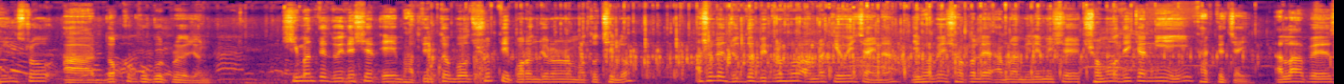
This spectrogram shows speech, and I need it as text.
হিংস্র আর দক্ষ কুকুর প্রয়োজন। সীমান্তে দুই দেশের এই ভ্রাতৃত্ববোধ সত্যি পরণ জোড়ানোর মতো ছিল। আসলে যুদ্ধ বিগ্রহ আমরা কেউই চাই না। এভাবে সকলে আমরা মিলেমিশে সম অধিকার নিয়েই থাকতে চাই। আল্লাহ হাফেজ।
